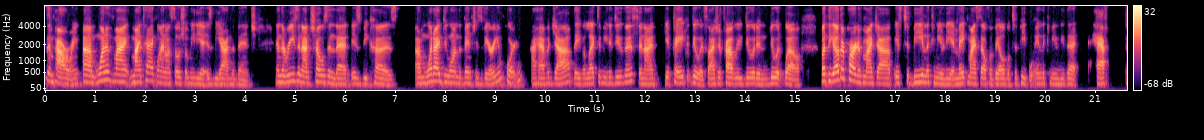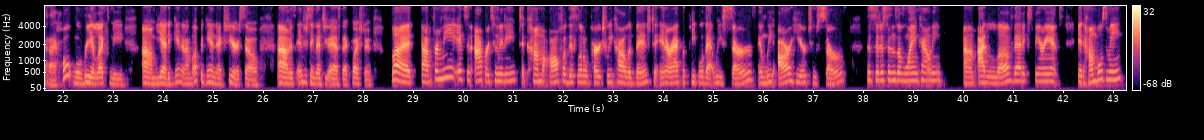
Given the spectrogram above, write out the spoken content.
It's empowering. Um, one of my my tagline on social media is beyond the bench and the reason I've chosen that is because um, what I do on the bench is very important. I have a job. They've elected me to do this and I get paid to do it. So I should probably do it and do it well. But the other part of my job is to be in the community and make myself available to people in the community that have that I hope will reelect me um, yet again. And I'm up again next year. So um, it's interesting that you asked that question. But um, for me, it's an opportunity to come off of this little perch we call a bench to interact with people that we serve. And we are here to serve the citizens of Wayne County. Um, I love that experience. It humbles me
